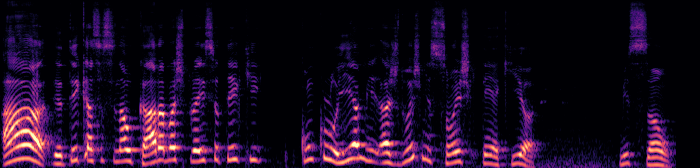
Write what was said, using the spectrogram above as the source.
Ah, eu tenho que assassinar o cara, mas pra isso eu tenho que concluir as duas missões que tem aqui, ó. Missão.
